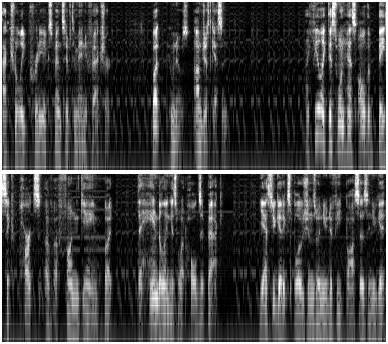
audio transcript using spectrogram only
actually pretty expensive to manufacture. But who knows? I'm just guessing. I feel like this one has all the basic parts of a fun game, but the handling is what holds it back. Yes, you get explosions when you defeat bosses, and you get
